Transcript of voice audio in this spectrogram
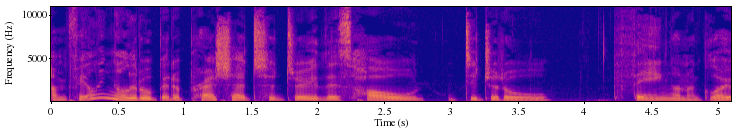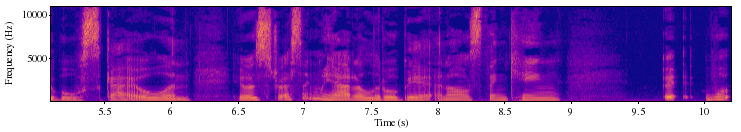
I'm feeling a little bit of pressure to do this whole digital thing on a global scale, and it was stressing me out a little bit. And I was thinking, eh, would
